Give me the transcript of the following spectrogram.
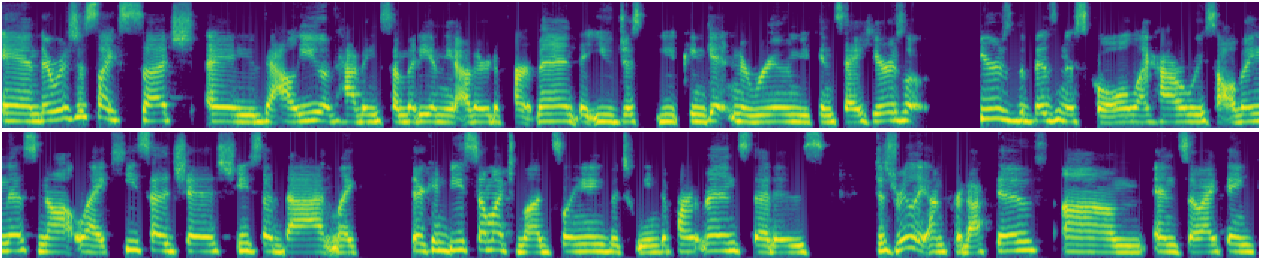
And there was just like such a value of having somebody in the other department that you just, you can get in a room, you can say, here's what, here's the business goal. Like, how are we solving this? Not like he said this, she said that. And like, there can be so much mudslinging between departments that is just really unproductive. Um, and so I think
